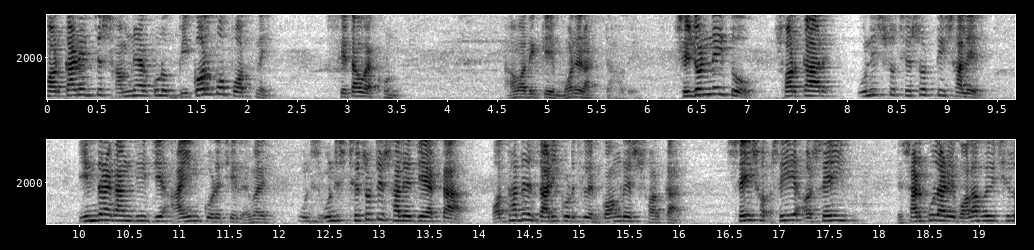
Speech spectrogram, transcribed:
সরকারের যে সামনে আর কোনো বিকল্প পথ নেই, সেটাও এখন আমাদেরকে মনে রাখতে হবে। সেজন্যই তো সরকার উনিশশো ছেষট্টি সালের ইন্দিরা গান্ধী যে আইন করেছিলেন মানে উনিশশো ছেষট্টি সালে যে একটা অধ্যাদেশ জারি করেছিলেন কংগ্রেস সরকার, সেই সেই সেই সার্কুলারে বলা হয়েছিল,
